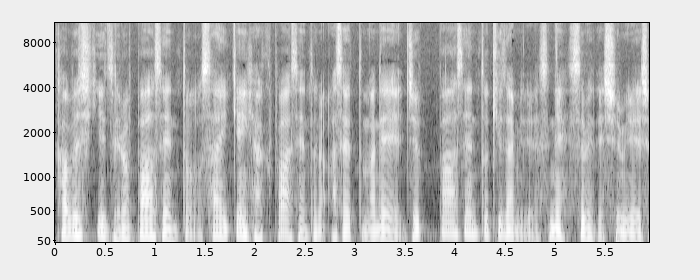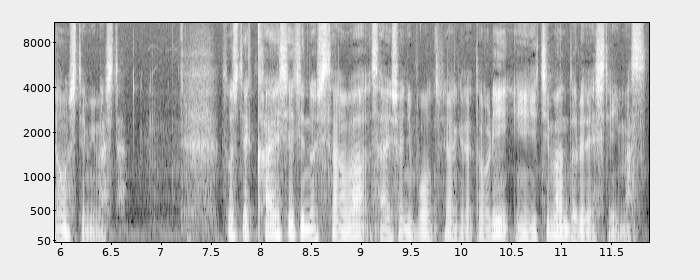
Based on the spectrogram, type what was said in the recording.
株式0%、債券100%のアセットまで10%刻みでですね、すべてシミュレーションをしてみました。そして開始時の資産は最初に冒頭に挙げた通り1万ドルでしています。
